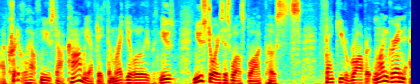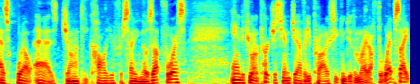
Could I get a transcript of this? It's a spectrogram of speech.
uh, criticalhealthnews.com. We update them regularly with news, news stories as well as blog posts. Thank you to Robert Lundgren as well as John T. Collier for setting those up for us. And if you want to purchase Youngevity products, you can do them right off the website.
